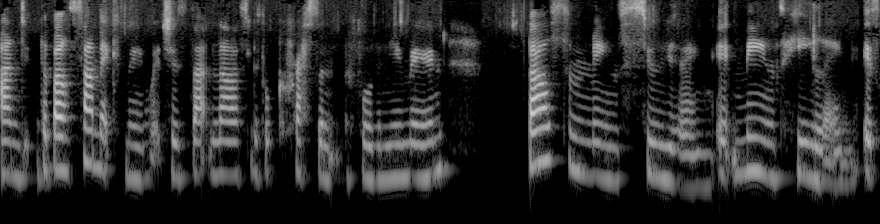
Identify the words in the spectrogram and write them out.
And the balsamic moon, which is that last little crescent before the new moon, balsam means soothing, it means healing. It's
